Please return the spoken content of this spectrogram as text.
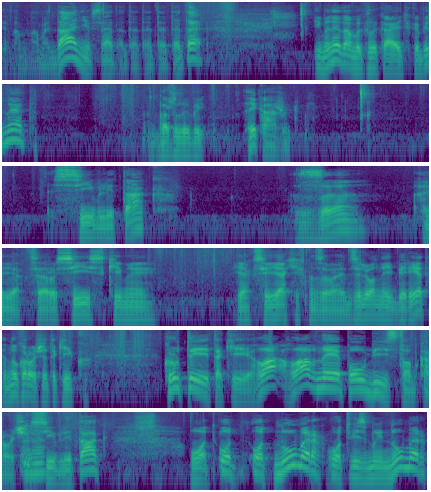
я там на Майдані, все те, те, те, те, те, те. І мене там викликають в кабінет важливий, і кажуть: сів літак з е, як це, російськими, як, це, як їх називають? Зелені берети. Ну, коротше, такі крутий такі. Гла, главне по убійствам, коротше, сів літак. От, от, от номер, от візьми номер.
